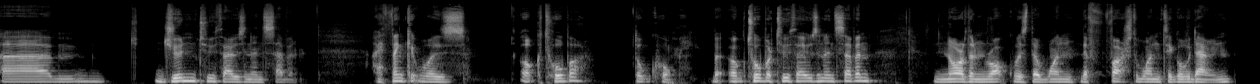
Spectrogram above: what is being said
um, June 2007. I think it was October, don't quote me, but October 2007 Northern Rock was the one, the first one to go down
